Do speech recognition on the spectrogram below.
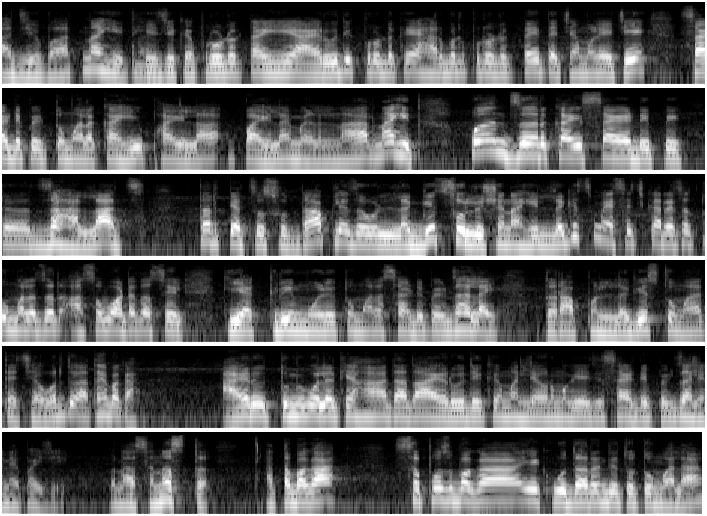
अजिबात नाहीत. हे जे काही प्रोडक्ट आहे हे आयुर्वेदिक प्रोडक्ट आहे हार्बल प्रोडक्ट आहे त्याच्यामुळे याचे साईड इफेक्ट तुम्हाला काही पाहायला पाहायला मिळणार नाहीत. पण जर काही साईड इफेक्ट झालाच तर त्याचं सुद्धा आपल्याजवळ लगेच सोल्युशन आहे. लगेच मेसेज करायचं तुम्हाला जर असं वाटत असेल की या क्रीममुळे तुम्हाला साईड इफेक्ट झाला आहे तर आपण लगेच तुम्हाला त्याच्यावर देऊ. आता हे बघा आयुर्वेद तुम्ही बोला की हां दादा आयुर्वेदिक म्हणल्यावर मग याचे साईड इफेक्ट झाले नाही पाहिजे. पण असं नसतं. आता बघा सपोज बघा एक उदाहरण देतो तुम्हाला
